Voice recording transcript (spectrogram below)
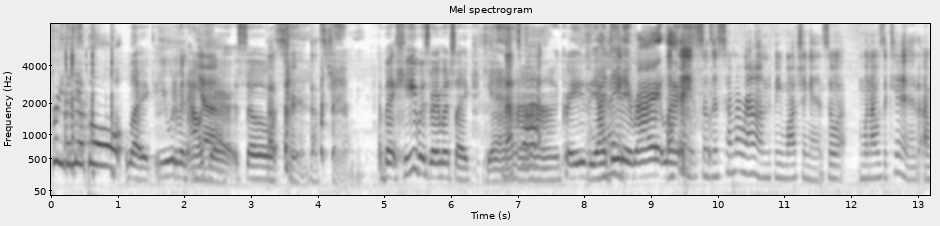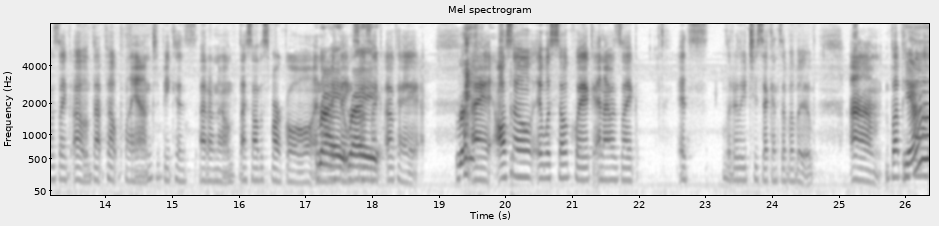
free the nipple. like you would have been out Yeah, there. So That's true. That's true. but he was very much like, yeah, That's why- crazy. I did it right. Like, Okay, so this time around, me watching it, so when I was a kid, I was like, oh, that felt planned because I don't know, I saw the sparkle and Right, everything. So I was right. like, okay. Right. I also it was so quick, and I was like, it's literally two seconds of a boob. Um, but people Yeah.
